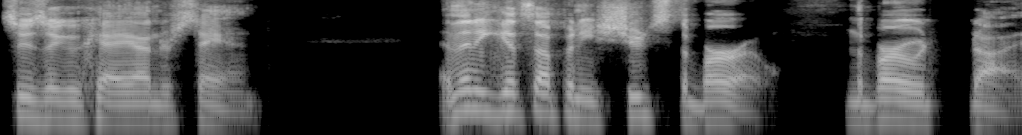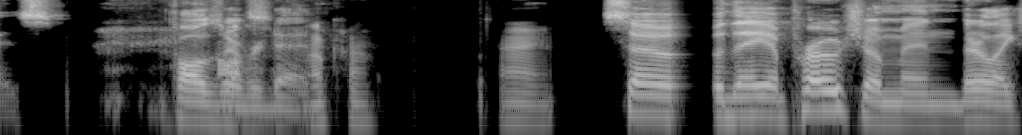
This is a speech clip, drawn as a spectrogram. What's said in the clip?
So he's like, okay, I understand. And then he gets up and he shoots the burro. And the burro dies, falls over dead. Okay. All right. So they approach him and they're like,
